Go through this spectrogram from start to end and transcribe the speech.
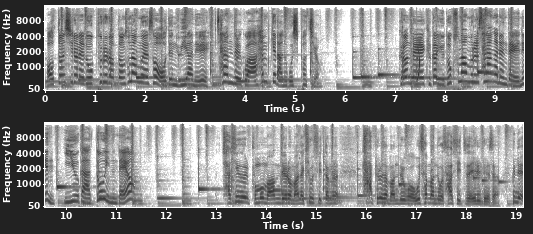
어떤 시련에도 푸르렀던 소나무에서 얻은 위안을 사람들과 함께 나누고 싶었지요. 그런데 그가 유독 소나무를 사랑하는 데에는 이유가 또 있는데요. 자식을 부모 마음대로 만약 키울 수 있다면 다 변호사 만들고 의사 만들고 살 수 있어요. 예를 들어서. 근데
